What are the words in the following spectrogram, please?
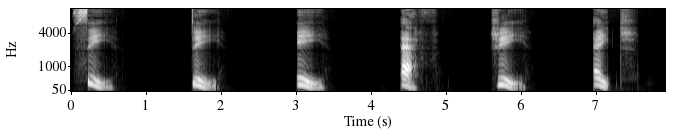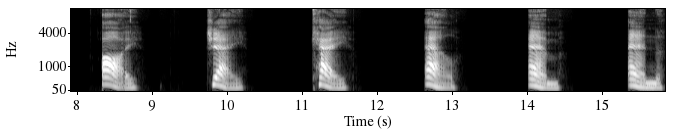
C D E F G H I J K L M N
